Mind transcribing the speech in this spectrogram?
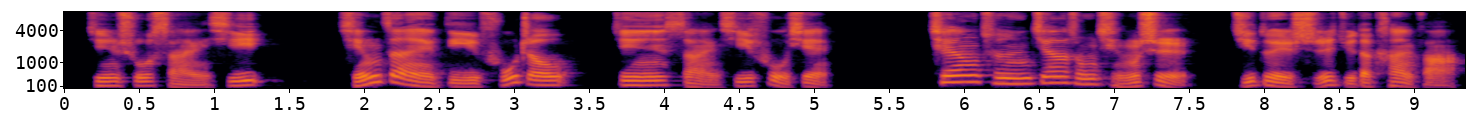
（今属陕西）行在抵福州（今陕西富县）乡村家中情事及对时局的看法。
